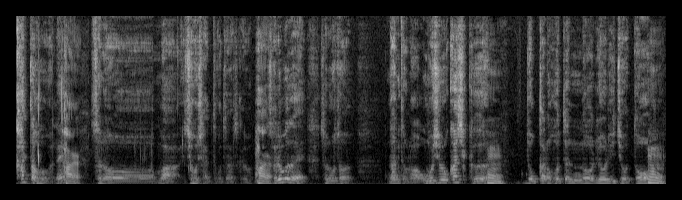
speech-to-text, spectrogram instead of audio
勝った方がね、はい。そのまあ勝者ってことなんですけど、はい。それまでそれこそなんていうの面白おかしく、ん。どっかのホテルの料理長と、ん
